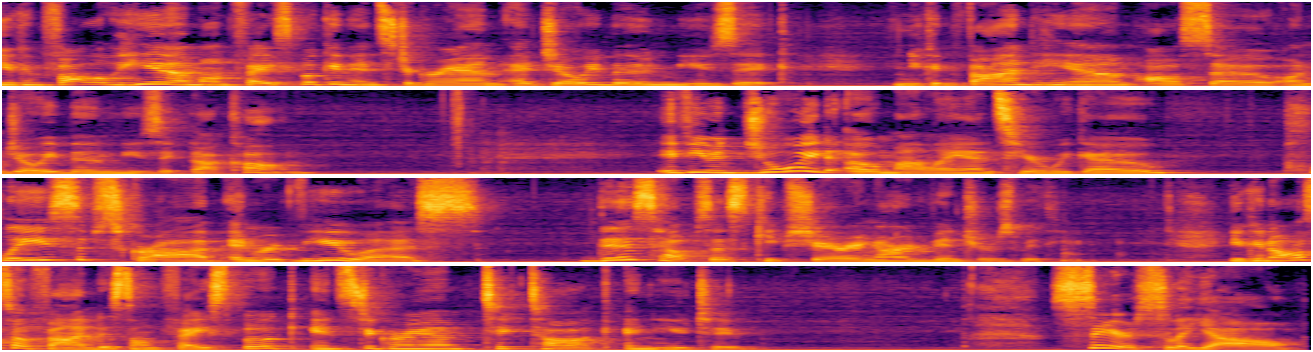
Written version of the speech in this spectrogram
You can follow him on Facebook and Instagram at Joey Boone Music, and you can find him also on joeyboonemusic.com. If you enjoyed Oh My Lands, Here We Go, please subscribe and review us. This helps us keep sharing our adventures with you. You can also find us on Facebook, Instagram, TikTok, and YouTube. Seriously, y'all,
